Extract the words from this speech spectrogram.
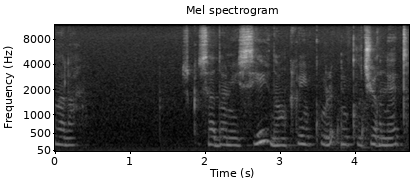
voilà. Ce que ça donne ici donc une, une couture nette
